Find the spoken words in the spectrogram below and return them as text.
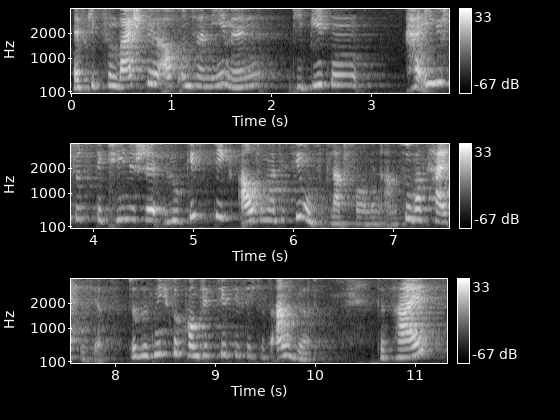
Es gibt zum Beispiel auch Unternehmen, die bieten KI-gestützte klinische Logistik-Automatisierungsplattformen an. So, was heißt das jetzt? Das ist nicht so kompliziert, wie sich das anhört. Das heißt,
